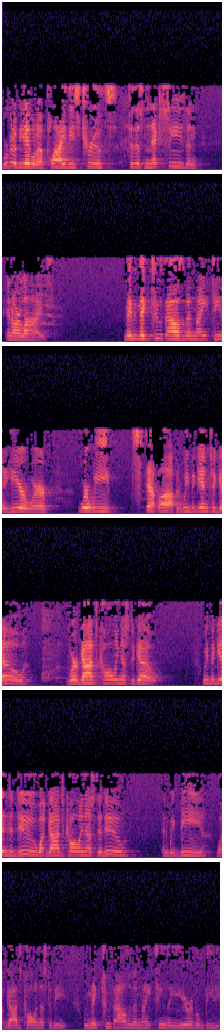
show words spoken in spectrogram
we're going to be able to apply these truths to this next season in our lives. Maybe make 2019 a year where, where we step up and we begin to go where God's calling us to go. We begin to do what God's calling us to do, and we be what God's calling us to be. We make 2019 the year of obedience.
